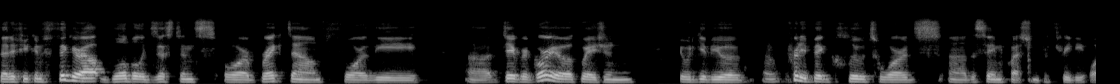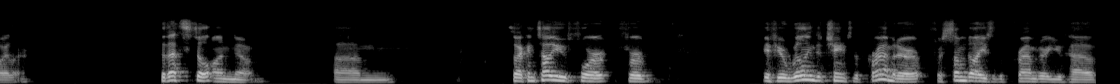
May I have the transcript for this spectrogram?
that if you can figure out global existence or breakdown for the uh, De Gregorio equation, it would give you a, a pretty big clue towards uh, the same question for 3D Euler. But that's still unknown. Um, so I can tell you for, for if you're willing to change the parameter, for some values of the parameter you have,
